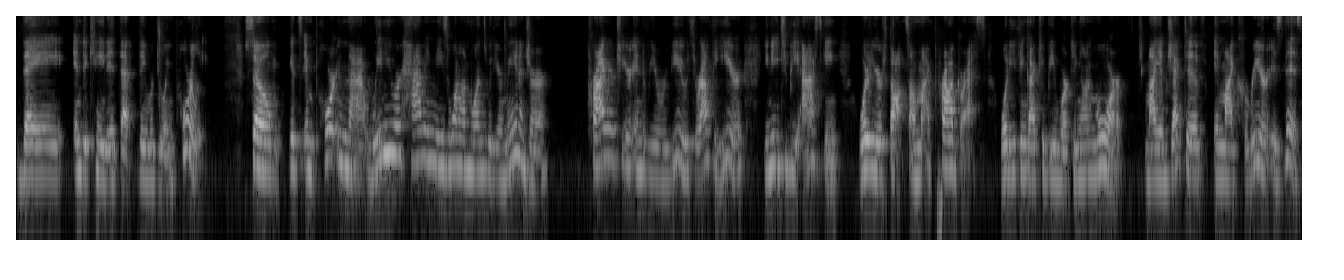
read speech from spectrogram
they indicated that they were doing poorly. So it's important that when you are having these one on ones with your manager, prior to your interview review throughout the year, you need to be asking, what are your thoughts on my progress? What do you think I could be working on more? My objective in my career is this.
